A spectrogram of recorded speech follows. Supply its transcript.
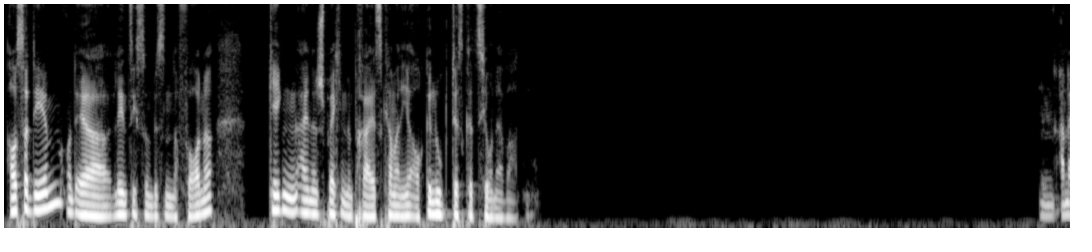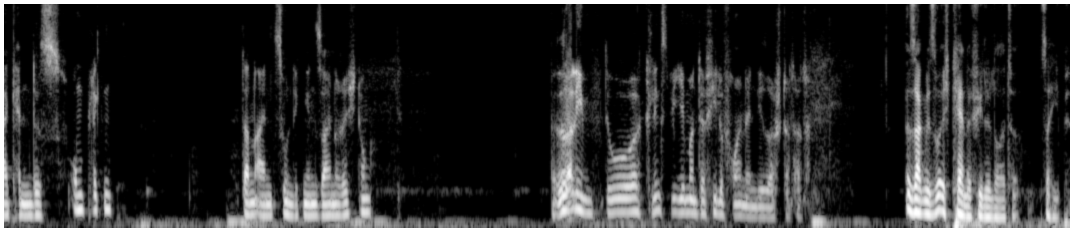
Außerdem, und er lehnt sich so ein bisschen nach vorne, gegen einen entsprechenden Preis kann man hier auch genug Diskretion erwarten. Ein anerkennendes Umblicken dann ein Zunicken in seine Richtung. Salim, du klingst wie jemand, der viele Freunde in dieser Stadt hat. Sagen wir so, ich kenne viele Leute, Sahib.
